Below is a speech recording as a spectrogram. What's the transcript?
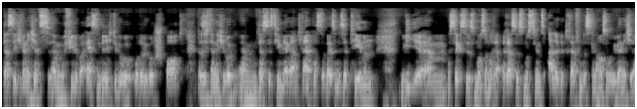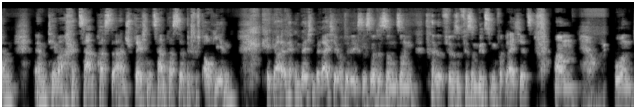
dass ich, wenn ich jetzt ähm, viel über Essen berichte über, oder über Sport, dass ich dann nicht über, ähm, dass das Thema ja gar nicht reinpasst. Dabei sind es ja Themen wie ähm, Sexismus und Rassismus, die uns alle betreffen. Das ist genauso wie wenn ich ähm, ähm, Thema Zahnpasta anspreche. Eine Zahnpasta betrifft auch jeden, egal in welchem Bereich er unterwegs ist. So, das ist so ein, so ein für, für so einen günstigen Vergleich jetzt. Ähm, und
